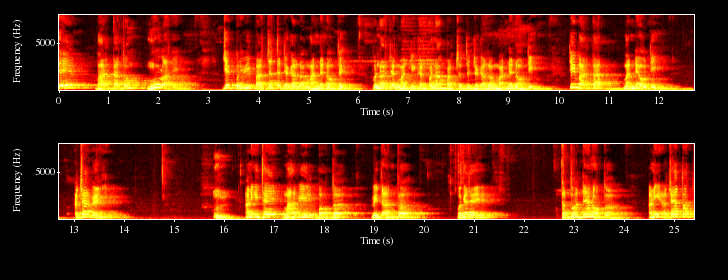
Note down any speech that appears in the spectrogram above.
ते भारताचं मूळ आहे जे पूर्वी पाश्चात्य जगाला मान्य नव्हते. पुनर्जन्माची कल्पना पाश्चात्य जगाला मान्य नव्हती. ती भारतात मान्य होती. अशा वेळी आणि इथे महावीर बौद्ध वेदांत वगैरे तत्त्वज्ञान होतं. आणि अशातच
